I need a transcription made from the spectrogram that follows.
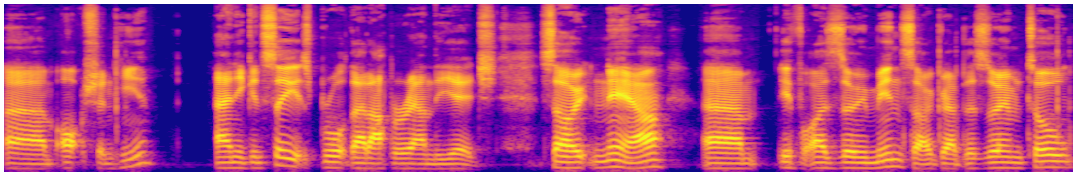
um, option here and you can see it's brought that up around the edge. So now um, if I zoom in so I grab the zoom tool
